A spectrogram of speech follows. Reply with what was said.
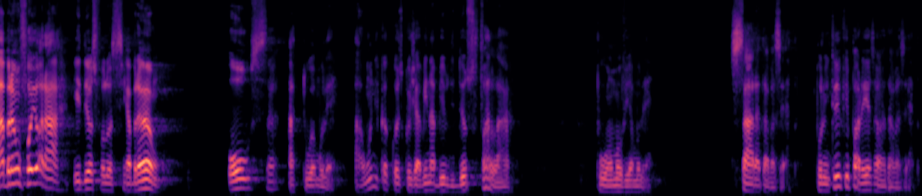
Abraão foi orar e Deus falou assim: Abraão, ouça a tua mulher. A única coisa que eu já vi na Bíblia de Deus falar para o homem ouvir a mulher. Sara estava certa. Por incrível que pareça, ela estava certa.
